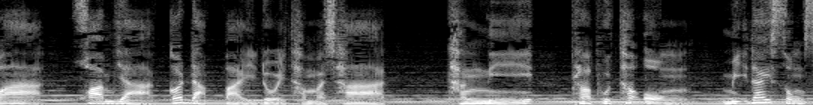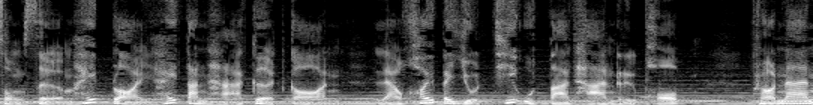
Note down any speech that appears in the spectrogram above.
ว่าความอยากก็ดับไปโดยธรรมชาติ ทั้งนี้พระพุทธองค์มิได้ทรงส่งเสริมให้ปล่อยให้ตัณหาเกิดก่อน แล้วค่อยไปหยุดที่อุปาทานหรือภพเพราะนั่น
